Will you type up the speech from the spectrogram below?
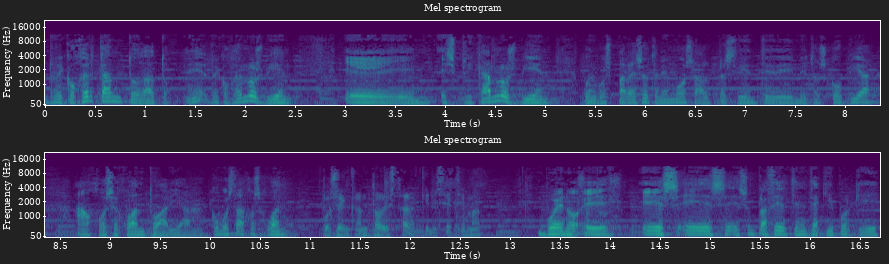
recoger tanto dato, ¿eh? recogerlos bien, eh, explicarlos bien, bueno, pues para eso tenemos al presidente de Metoscopia, a José Juan Toaria. ¿Cómo está José Juan? Pues encantado de estar aquí en este tema. Bueno, es, es, es, un placer tenerte aquí porque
